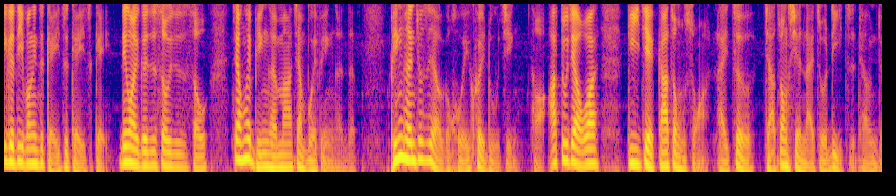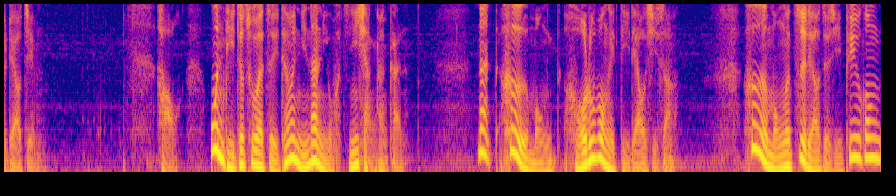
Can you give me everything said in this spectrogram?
一个地方一直给，一直给，一直给，另外一个是收，一直收，这样会平衡吗？这样不会平衡的。平衡就是要有个回馈路径。好，阿杜叫我机械甲状腺来做甲状腺来做例子，他们你就了解。好，问题就出在这里。他问你，那你你想看看，那荷尔蒙荷尔蒙的治疗是啥？荷尔蒙的治疗就是，譬如讲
